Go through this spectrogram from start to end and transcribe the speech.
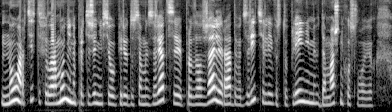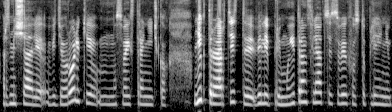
Но артисты филармонии на протяжении всего периода самоизоляции продолжали радовать зрителей выступлениями в домашних условиях. Размещали видеоролики на своих страничках. Некоторые артисты вели прямые трансляции своих выступлений.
